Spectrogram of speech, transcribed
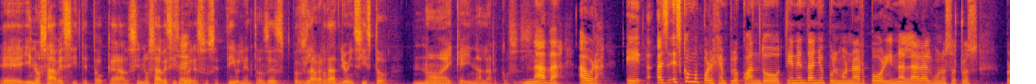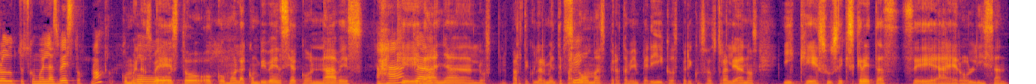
Eh, y no sabes si te toca o si no sabes si tú eres susceptible. Entonces, pues la verdad, yo insisto, no hay que inhalar cosas. Nada. Ahora, eh, es, como, por ejemplo, cuando tienen daño pulmonar por inhalar algunos otros productos, como el asbesto, ¿no? Como el asbesto o como la convivencia con aves que daña los, particularmente palomas, pero también pericos, pericos australianos, y que sus excretas se aerolizan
